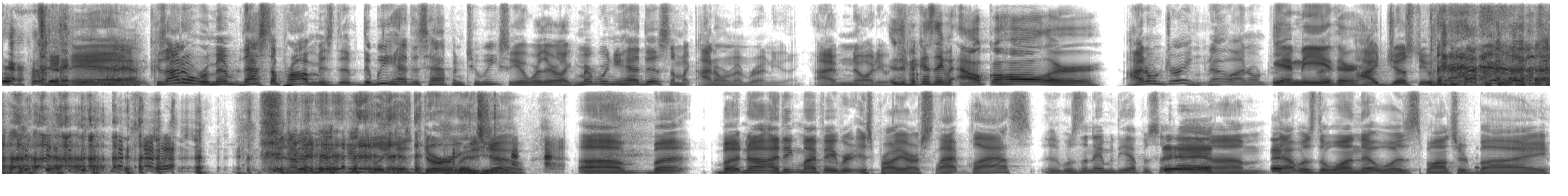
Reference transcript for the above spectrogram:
Yeah, right. And because I don't remember, that's the problem is that, that we had this happen two weeks ago where they're like, remember when you had this? I'm like, I don't remember anything. I have no idea. What Is it you're because they have alcohol or? I don't drink? No, I don't. Drink. Yeah, me either. I, I just do. and I mean, usually just during Allegedly. the show. Um, but but no, I think my favorite is probably our slap glass. It was the name of the episode. Yeah. Um, that was the one that was sponsored by.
